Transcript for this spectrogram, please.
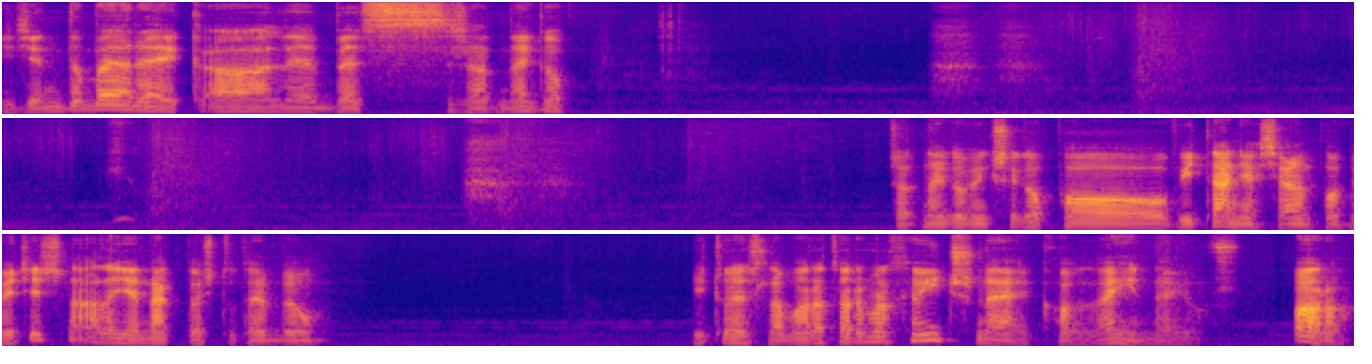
I dzień doberek, ale bez żadnego. Żadnego większego powitania chciałem powiedzieć, no ale jednak ktoś tutaj był. I tu jest laboratorium alchemiczne. Kolejne już. Sporo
